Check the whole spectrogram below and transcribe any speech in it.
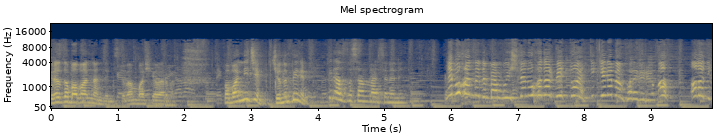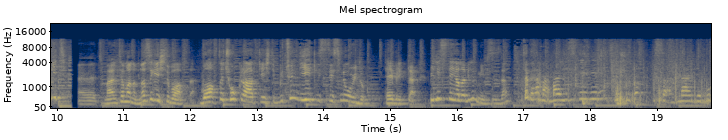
Biraz da babaaannenden iste. Ben başka vermem. Babaanneciğim canım benim. Biraz da sen versen hani. Ne bok anladım ben bu işten? O kadar beddua ettik gene ben para veriyorum. Al. Al hadi git. Evet Meltem Hanım nasıl geçti bu hafta? Bu hafta çok rahat geçti. Bütün diyet listesine uydum. Tebrikler. Bir listeyi alabilir miyim sizden? Tabii hemen ben listeyi vereyim. Şurada bir saniye nerede bu?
